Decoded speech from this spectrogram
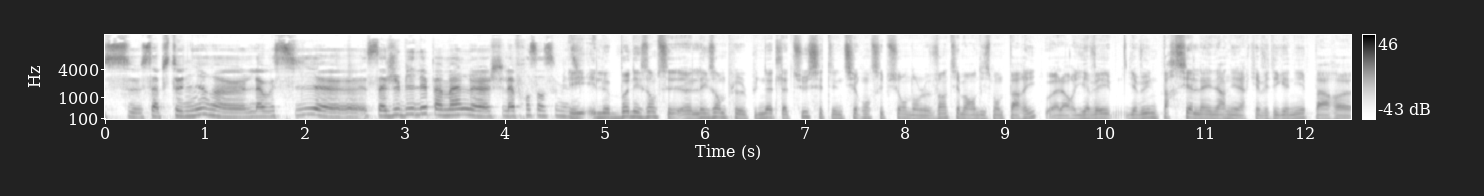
s'abstenir Là aussi, ça jubilait pas mal chez la France Insoumise. Et, le bon exemple, c'est l'exemple le plus net là-dessus, c'était une circonscription dans le 20e arrondissement de Paris. Alors il y avait il y avait une partielle l'année dernière qui avait été gagnée par euh,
